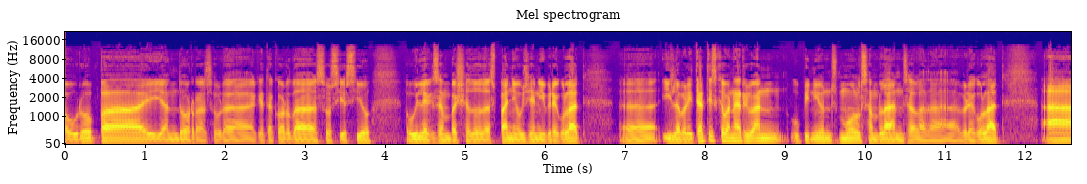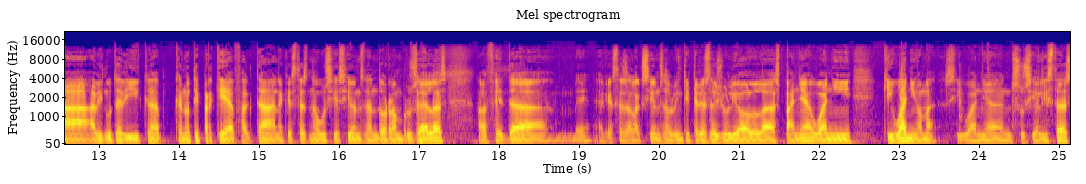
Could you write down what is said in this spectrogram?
Europa i Andorra, sobre aquest acord d'associació, avui l'exambaixador d'Espanya, Eugeni Bregolat, eh, i la veritat és que van arribant opinions molt semblants a la de Bregolat. Ha, ha vingut a dir que, que no té per què afectar en aquestes negociacions d'Andorra amb Brussel·les el fet de, bé, aquestes eleccions el 23 de juliol a Espanya guanyi qui guanyi, home, si guanyen socialistes,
